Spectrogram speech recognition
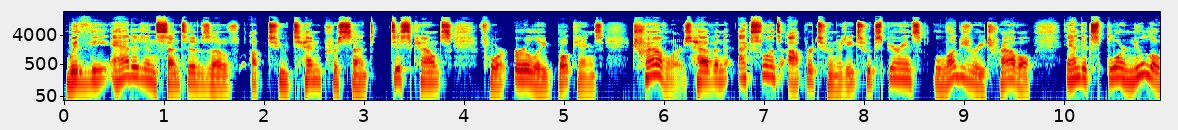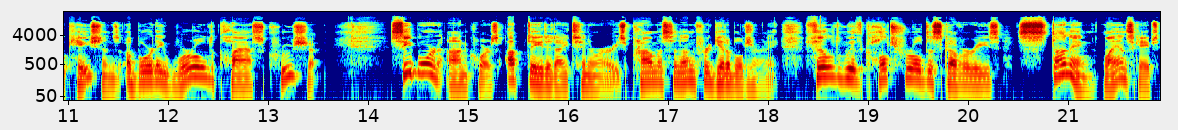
With the added incentives of up to 10% discounts for early bookings, travelers have an excellent opportunity to experience luxury travel and explore new locations aboard a world class cruise ship. Seabourn Encore's updated itineraries promise an unforgettable journey, filled with cultural discoveries, stunning landscapes,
